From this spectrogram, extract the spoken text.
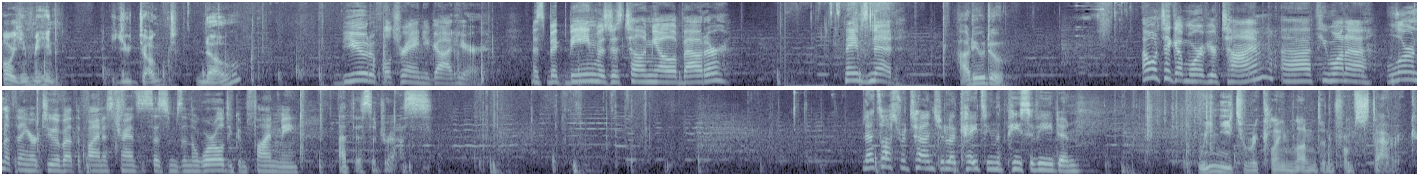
Oh, you mean you don't know? Beautiful train you got here. Miss MacBean was just telling me all about her. Name's Ned. How do you do? I won't take up more of your time. Uh, if you want to learn a thing or two about the finest transit systems in the world, you can find me at this address. Let us return to locating the Piece of Eden. We need to reclaim London from Starrick.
